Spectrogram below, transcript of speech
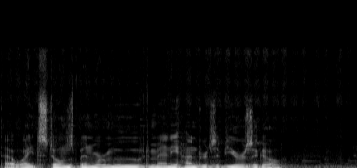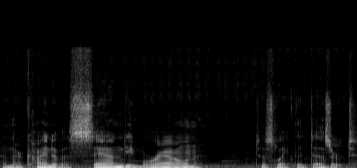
that white stone's been removed many hundreds of years ago, and they're kind of a sandy brown, just like the desert.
